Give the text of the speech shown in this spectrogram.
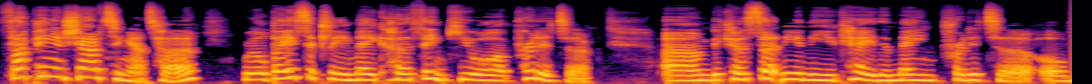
flapping and shouting at her will basically make her think you are a predator. Um, because certainly in the UK, the main predator of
